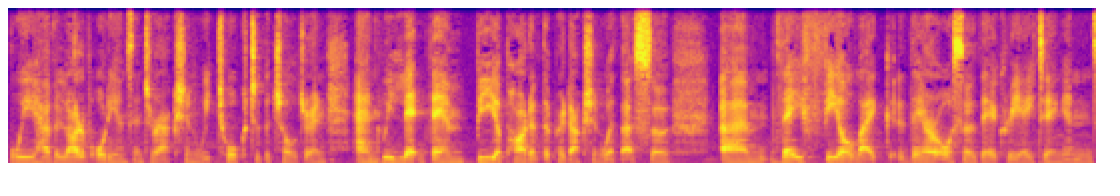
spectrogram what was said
We have a lot of audience interaction. We talk to the children and we let them be a part of the production with us. So um, they feel like they're also there creating and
